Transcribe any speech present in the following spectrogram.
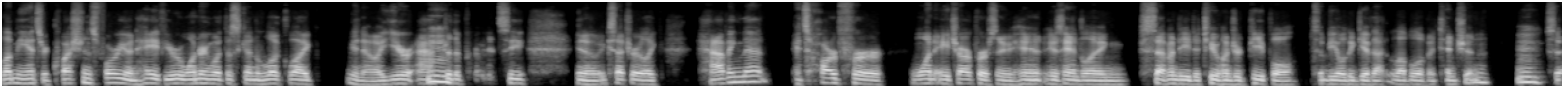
let me answer questions for you and hey, if you were wondering what this is going to look like, you know, a year after mm, the pregnancy, you know, et cetera, like having that, it's hard for one HR person who han- who's handling 70 to 200 people to be able to give that level of attention. Mm. So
